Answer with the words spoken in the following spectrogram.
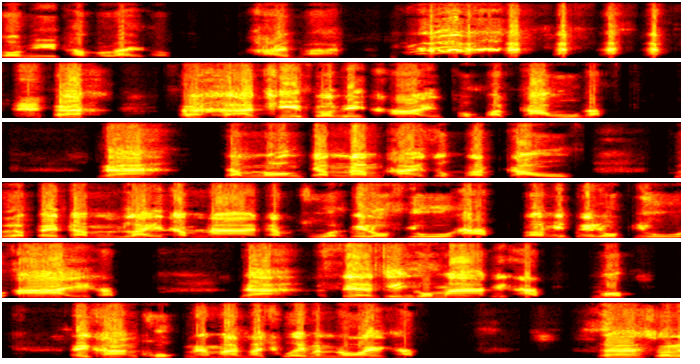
ตอนนี้ทำอะไรครับ ขายบ้าน นะอาชีพตอนนี้ขายสมบัติเก่าครับ นะจำนองจำนำขายสมบัติเก่า เพื่อไปทำไร่ทำนาทำสวนไปหลบอยู่ครับ ตอนนี้ไปหลบอยู่อายครับ นะแต่จริงก็มาดิครับ ม็อบ ไอ้คางคกนะมามาช่วยมันหน่อยครับนะสร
